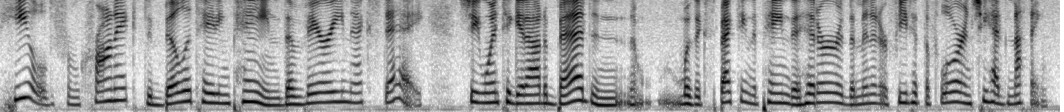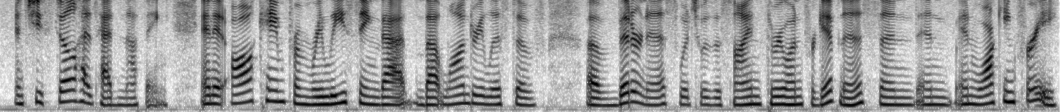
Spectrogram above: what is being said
healed from chronic, debilitating pain the very next day. She went to get out of bed and was expecting the pain to hit her the minute her feet hit the floor, and she had nothing. And she still has had nothing. And it all came from releasing that, that laundry list of of bitterness, which was assigned through unforgiveness and, and, and walking free.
